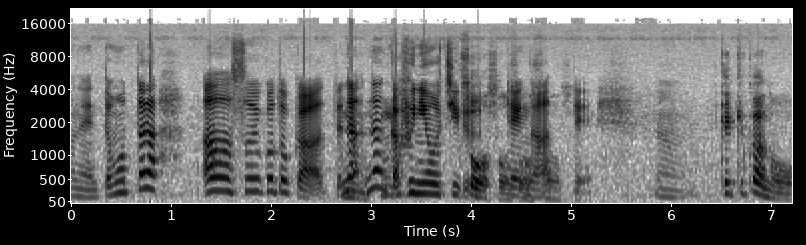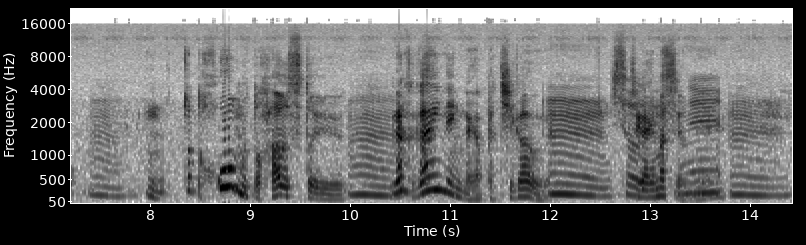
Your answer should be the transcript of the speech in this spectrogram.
うねん？って思ったらああそういうことかってな,、うん。なんか腑に落ちる点があって結局あの、うん。うん、ちょっとホームとハウスというう、ん。なんか概念がやっぱ違う、うんそうです違いますよね。うん、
